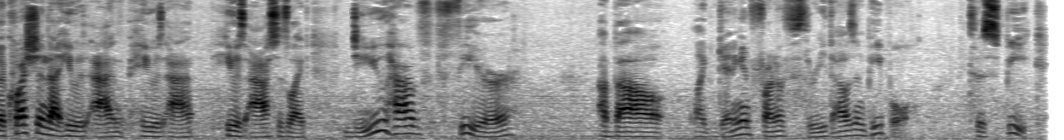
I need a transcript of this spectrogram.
the question that he was at, he was at he was asked is like do you have fear about like getting in front of 3000 people to speak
